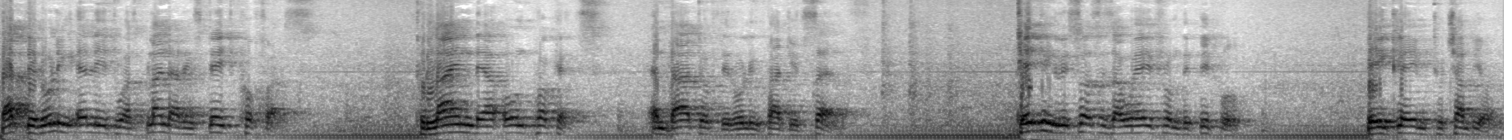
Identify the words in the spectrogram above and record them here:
that the ruling elite was plundering state coffers to line their own pockets and that of the ruling party itself, taking resources away from the people they claim to champion.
